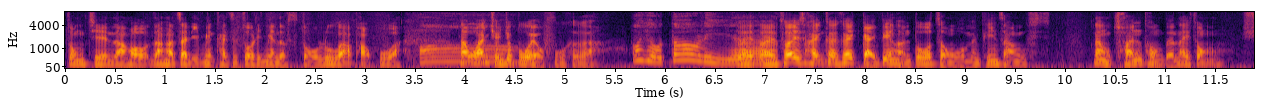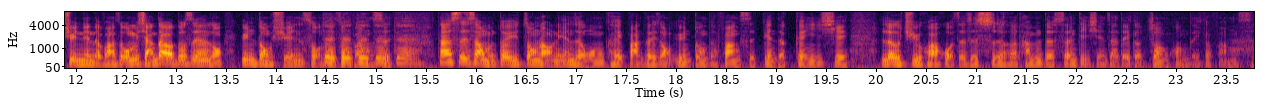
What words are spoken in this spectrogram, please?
中间，然后让他在里面开始做里面的走路啊、跑步啊。哦。那完全就不会有负荷啊。哦，有道理耶！对对，所以还可可以改变很多种我们平常那种传统的那种训练的方式。我们想到的都是那种运动选手那种方式，对。但事实上，我们对于中老年人，我们可以把这种运动的方式变得跟一些乐趣化，或者是适合他们的身体现在的一个状况的一个方式。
